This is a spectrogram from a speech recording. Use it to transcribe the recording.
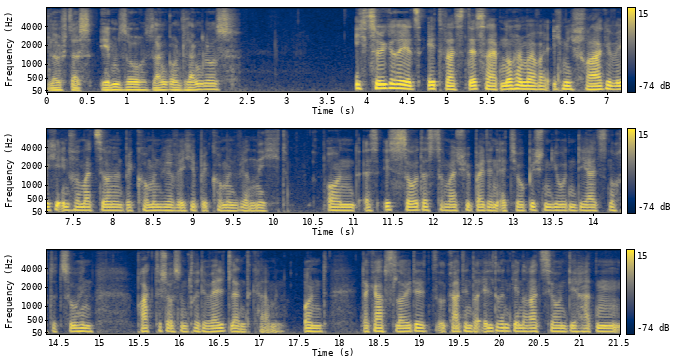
Läuft das ebenso sang- und klanglos? Ich zögere jetzt etwas deshalb noch einmal, weil ich mich frage, welche Informationen bekommen wir, welche bekommen wir nicht. Und es ist so, dass zum Beispiel bei den äthiopischen Juden, die ja jetzt noch dazu hin praktisch aus dem Dritte Weltland kamen und Da gab es Leute, gerade in der älteren Generation, die hatten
